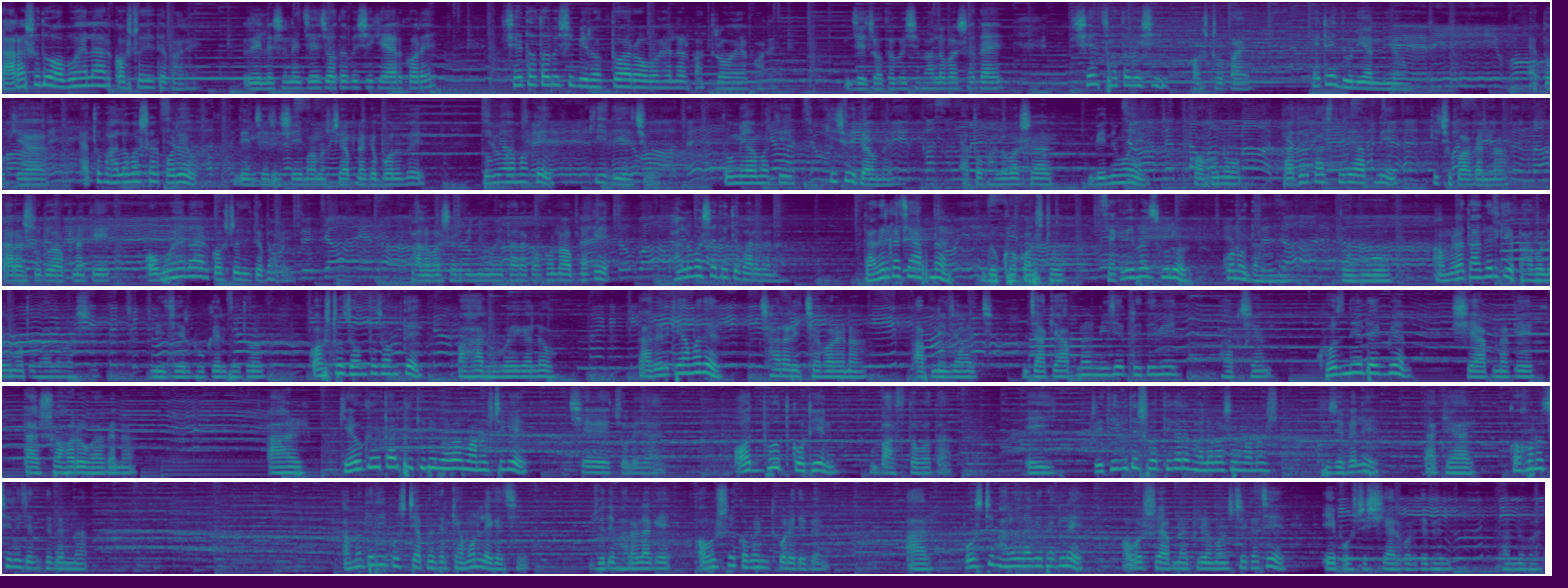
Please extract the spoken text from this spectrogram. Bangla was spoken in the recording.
তারা শুধু অবহেলা আর কষ্ট দিতে পারে। রিলেশনে যে যত বেশি কেয়ার করে, সে তত বেশি বিরক্ত আর অবহেলার পাত্র হয়ে পড়ে। যে যত বেশি ভালোবাসা দেয়, সে যত বেশি কষ্ট পায়। এটাই দুনিয়ার নিয়ম। এত কেয়ার, এত ভালোবাসার পরেও দিন শেষে সেই মানুষটি আপনাকে বলবে, তুমি আমাকে কি দিয়েছ? তুমি আমাকে কিছুই দাও নাই। এত ভালোবাসার বিনিময়ে কখনো তাদের কাছ থেকে আপনি কিছু পাবেন না। তারা শুধু আপনাকে অবহেলা আর কষ্ট দিতে পারে। ভালোবাসার বিনিময়ে তারা কখনো আপনাকে ভালোবাসা দিতে পারবে না। তাদের কাছে আপনার দুঃখ, কষ্ট স্যাক্রিফাইসগুলোর কোনো দাম নেই। তবুও আমরা তাদেরকে পাগলের মতো ভালোবাসি। নিজের বুকের ভেতর কষ্ট জমতে জমতে পাহাড় হয়ে গেলেও তাদেরকে আমাদের ছাড়ার ইচ্ছা করে না। আপনি জাজ যাকে আপনার নিজের পৃথিবী ভাবছেন, খোঁজ নিয়ে দেখবেন সে আপনাকে তার শহরও ভাবে না। আর কেউ কেউ তার পৃথিবী ভাবা মানুষটিকে ছেড়ে চলে যায়। অদ্ভুত, কঠিন বাস্তবতা। এই পৃথিবীতে সত্যিকারে ভালোবাসার মানুষ খুঁজে পেলে তাকে আর কখনো ছেড়ে যেতে দেবেন না। আমাদের এই পোস্টটি আপনাদের কেমন লেগেছে? যদি ভালো লাগে, অবশ্যই কমেন্ট করে দিবেন। আর পোস্টটি ভালো লাগে থাকলে অবশ্যই আপনার প্রিয় মানুষটির কাছে এই পোস্টটি শেয়ার করে দেবেন। ধন্যবাদ।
